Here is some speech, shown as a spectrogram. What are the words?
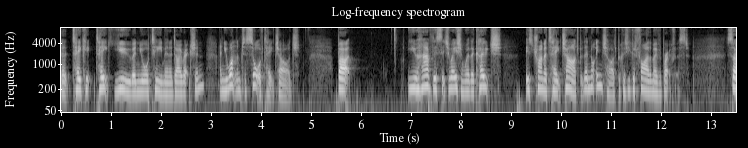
uh, take it, take you and your team in a direction and you want them to sort of take charge but you have this situation where the coach is trying to take charge but they're not in charge because you could fire them over breakfast. So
